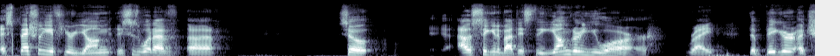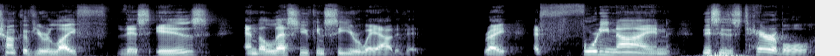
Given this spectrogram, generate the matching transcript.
especially if you're young, this is what I've. Uh, so I was thinking about this. The younger you are, right, the bigger a chunk of your life this is, and the less you can see your way out of it, right? At 49, this is terrible,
